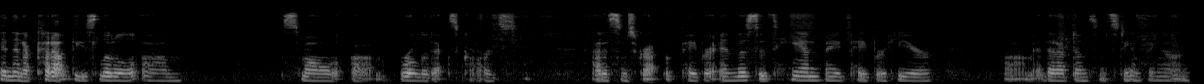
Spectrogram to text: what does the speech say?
And then I've cut out these little um, small um, Rolodex cards out of some scrapbook paper. And this is handmade paper here um, that I've done some stamping on.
